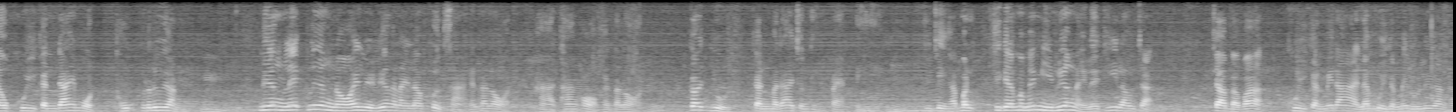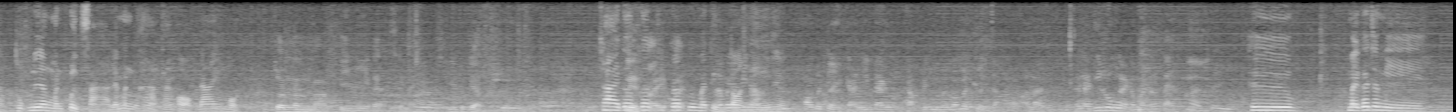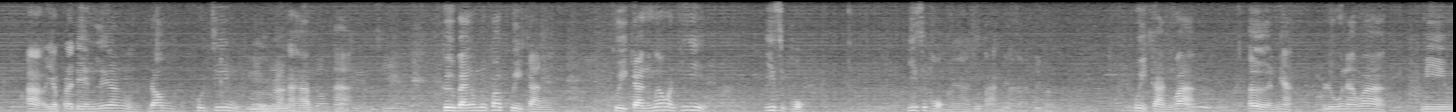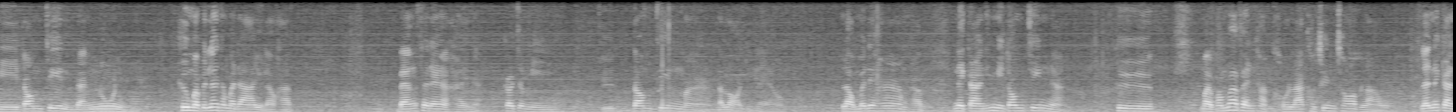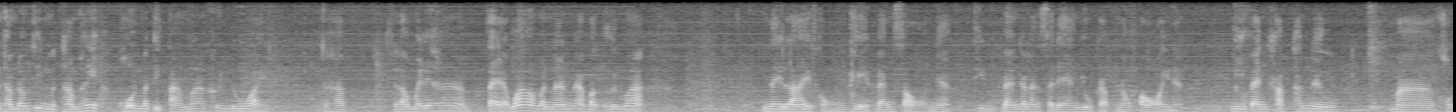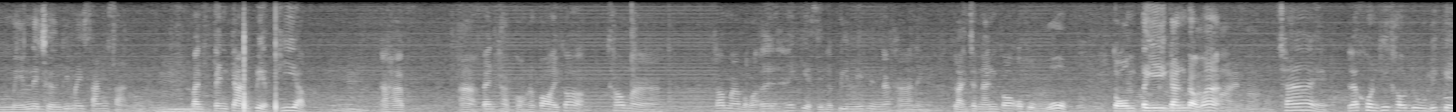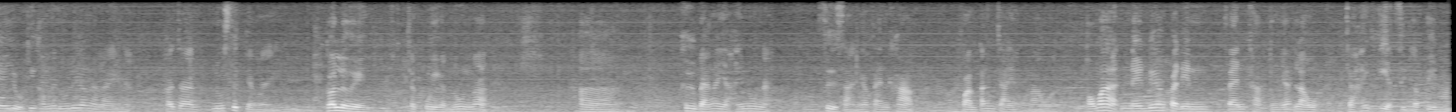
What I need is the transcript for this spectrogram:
เราคุยกันได้หมดทุกเรื่องอืมเรื่องเล็กเรื่องน้อยหรือเรื่องอะไรเราปรึกษากันตลอด หาทางออกกันตลอด ก็อยู่กันมาได้จนถึง 8 ปี จริงๆครับมันจริงๆมันไม่มีเรื่องไหนเลยที่เราจะจะแบบว่า คุยกันไม่ได้และคุยกันไม่รู้เรื่องครับ ทุกเรื่องมันปรึกษาแล้วมันก็หาทางออกได้หมด จนมันมาปีนี้แหละใช่ไหมที่ทุกอย่างมันดู ใช่ก็ก็เปลี่ยนไป ก็คือมาถึงตอนนี้จริงๆพอมันเกิดเหตุการณ์นี้แบงก์กลับไปดูไหมว่ามันเกิดจากเพราะอะไรทั้งๆที่ร่วมงานกันมาตั้งแต่ปีคือมันก็จะมีอ่าอย่างประเด็นเรื่องด้อมคู่จิ้นอืมนะครับอ่าที่คือแบงก์กับนุ๊กก็คุยกัน คุยกันเมื่อวันที่ 26 26นะที่ผ่านมา คุยกันว่า เออเนี่ยรู้นะว่ามีมีด้อมจิ้นแบงค์นุ่น คือมันเป็นเรื่องธรรมดาอยู่แล้วครับ แบงค์แสดงกับใครเนี่ยก็จะมีจินด้อมจิ้นมาตลอดอยู่แล้ว เราไม่ได้ห้ามครับ ในการที่มีด้อมจิ้นเนี่ยคือหมายความว่าแฟนคลับเขารักเขาชื่นชอบเรา และในการทำด้อมจิ้นมันทำให้คนมาติดตามมากขึ้นด้วยนะครับ เราไม่ได้ห้าม แต่ว่าวันนั้นน่ะบังเอิญว่าในไลฟ์ของเพจแบงค์สอนเนี่ยที่แบงค์กำลังแสดงอยู่กับน้องปอยเนี่ย มีแฟนคลับท่านหนึ่งมาคอมเมนต์ในเชิงที่ไม่สร้างสรรค์ มันเป็นการเปรียบเทียบนะครับอ่าแฟนคลับของน้องปอยก็เข้ามาเข้ามาบอกว่าเออให้เกียรติศิลปินนิดนึงนะคะอะไรเงี้ยหลังจากนั้นก็โอ้โหโจมตีกันแบบว่าปลยครับใช่ แล้วคนที่เขาดูลิเกอยู่ที่เขาไม่รู้เรื่องอะไรเนี่ยเขาจะรู้สึกยังไง ก็เลยจะคุยกับนุ่นว่าอ่าคือแบงค์อะอยากให้นุ่นอะ สื่อสารกับแฟนคลับความตั้งใจของเราอะเพราะว่าในเรื่องประเด็นแฟนคลับตรงเนี้ยเราจะให้เกียรติศิลปิน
